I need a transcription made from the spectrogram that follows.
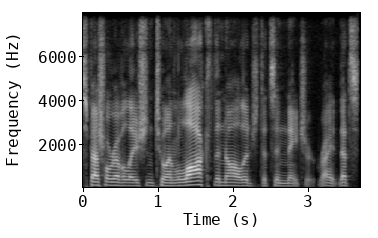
special revelation, to unlock the knowledge that's in nature, right? That's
